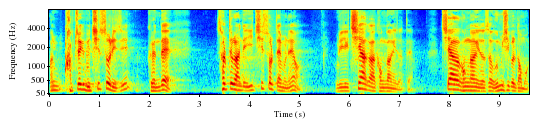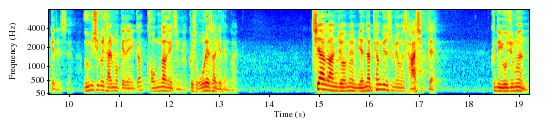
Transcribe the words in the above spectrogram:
아니 갑자기 왜 칫솔이지? 그런데 설득을 하는데 이 칫솔 때문에요. 우리 치아가 건강해졌대요. 치아가 건강해져서 음식을 더 먹게 됐어요. 음식을 잘 먹게 되니까 건강해진 거예요. 그래서 오래 살게 된 거예요. 치아가 안 좋으면 옛날 평균 수명은 40대. 근데 요즘은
